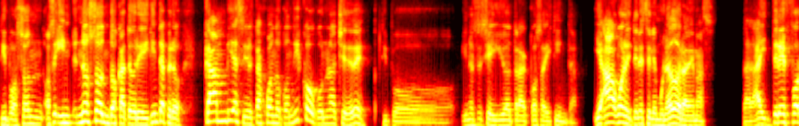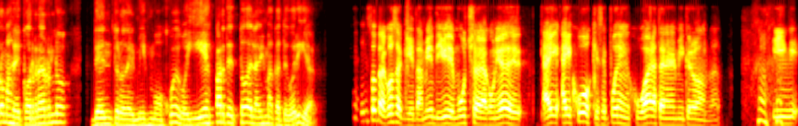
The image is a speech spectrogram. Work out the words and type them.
Tipo, son, o sea, no son dos categorías distintas, pero cambia si lo estás jugando con disco o con un HDD. Tipo, y no sé si hay otra cosa distinta. Y, ah, bueno, y tenés el emulador además. Hay tres formas de correrlo dentro del mismo juego y es parte de toda la misma categoría. Es otra cosa que también divide mucho a la comunidad. de- hay, hay juegos que se pueden jugar hasta en el microondas. Y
